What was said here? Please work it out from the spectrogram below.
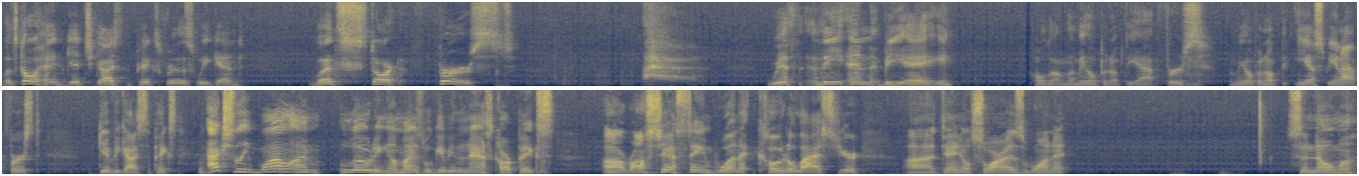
let's go ahead and get you guys the picks for this weekend. Let's start first with the NBA. Hold on, let me open up the app first. Let me open up the ESPN app first. Give you guys the picks. Actually, while I'm loading, I might as well give you the NASCAR picks. Uh, Ross Chastain won at COTA last year. Uh, Daniel Suarez won at Sonoma.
